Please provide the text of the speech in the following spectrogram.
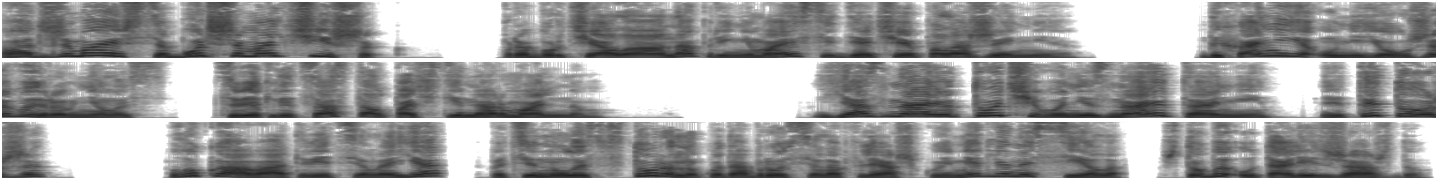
а отжимаешься больше мальчишек!» пробурчала она, принимая сидячее положение. Дыхание у нее уже выровнялось. Цвет лица стал почти нормальным. «Я знаю то, чего не знают они. И ты тоже». Лукаво ответила я, потянулась в сторону, куда бросила фляжку и медленно села, чтобы утолить жажду.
